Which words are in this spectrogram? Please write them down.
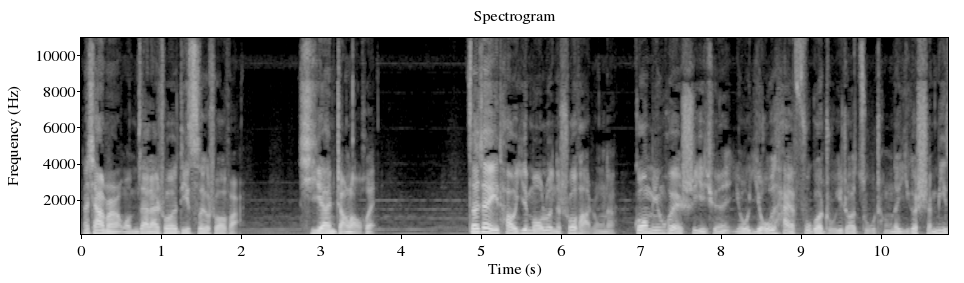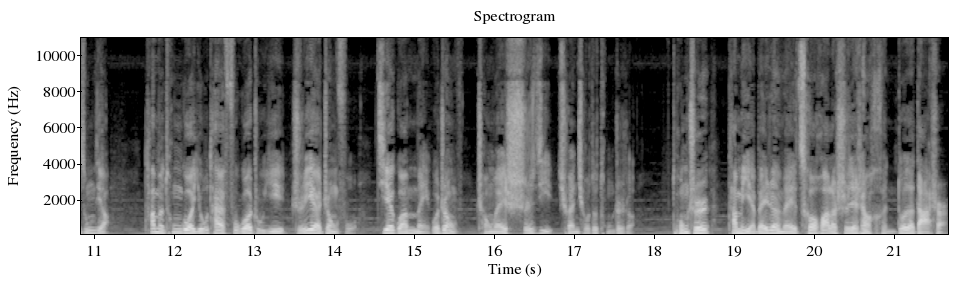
那下面我们再来说第四个说法：西安长老会。在这一套阴谋论的说法中呢，光明会是一群由犹太复国主义者组成的一个神秘宗教，他们通过犹太复国主义职业政府接管美国政府，成为实际全球的统治者。同时，他们也被认为策划了世界上很多的大事儿，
